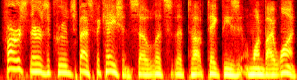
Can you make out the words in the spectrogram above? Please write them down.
First, there's the crude specification. So let's, let's take these one by one.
